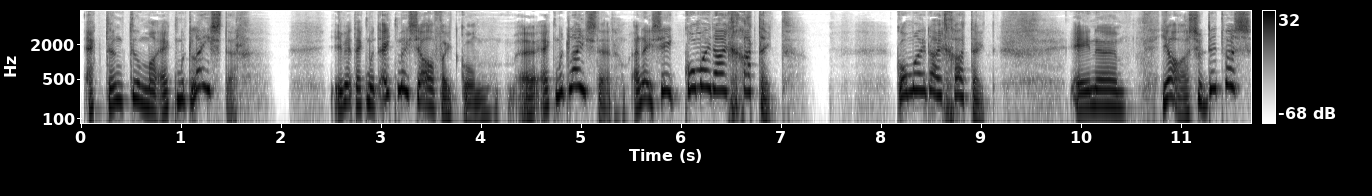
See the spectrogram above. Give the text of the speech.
ek dink toe maar ek moet luister. Jy weet, ek moet uit myself uitkom. Uh, ek moet luister. En hy sê kom uit daai gat uit. Kom uit daai gat uit. En uh, ja, so dit was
